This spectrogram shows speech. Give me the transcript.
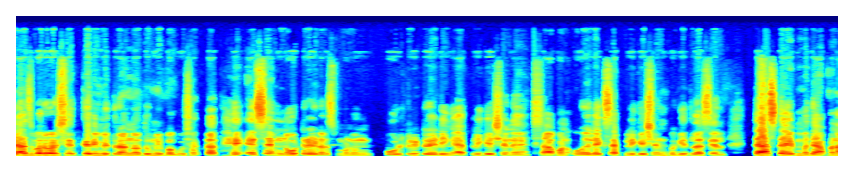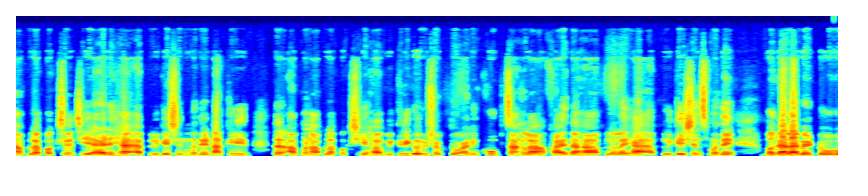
त्याचबरोबर शेतकरी मित्रांनो तुम्ही बघू शकतात हे एस एम नो ट्रेडर्स म्हणून पोल्ट्री ट्रेडिंग ऍप्लिकेशन आहे. आपण ओएल एक्स ऍप्लिकेशन बघितलं असेल त्याच टाईपमध्ये आपण आपल्या पक्षाची ऍड ह्या ऍप्लिकेशनमध्ये टाकली तर आपण आपला पक्षी हा विक्री करू शकतो आणि खूप चांगला हा फायदा हा आपल्याला ह्या ऍप्लिकेशनमध्ये बघायला भेटतो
